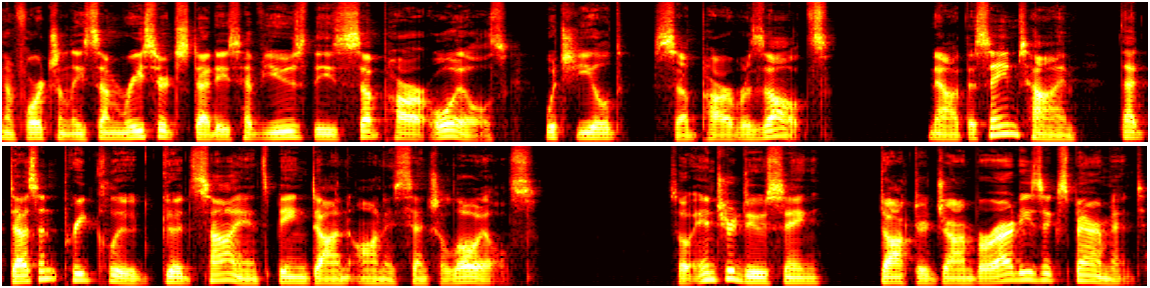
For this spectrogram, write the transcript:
Unfortunately, some research studies have used these subpar oils, which yield subpar results. Now, at the same time, that doesn't preclude good science being done on essential oils. So, introducing Dr. John Berardi's experiment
